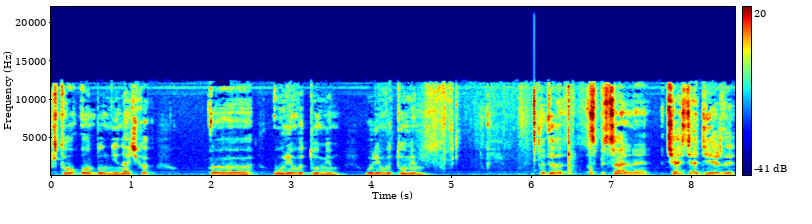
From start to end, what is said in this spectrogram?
что он был не иначе, как Урим Ватумим. Урим Ватумим – это специальная часть одежды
